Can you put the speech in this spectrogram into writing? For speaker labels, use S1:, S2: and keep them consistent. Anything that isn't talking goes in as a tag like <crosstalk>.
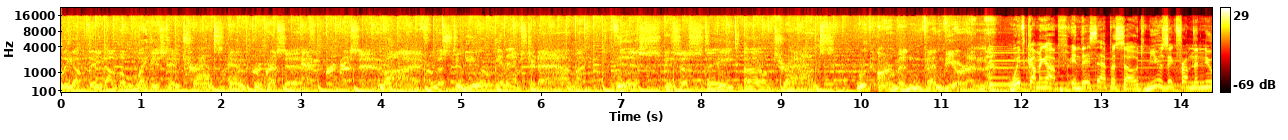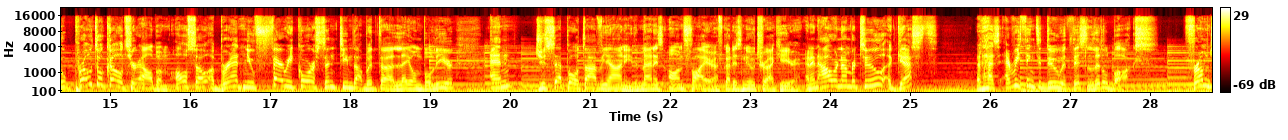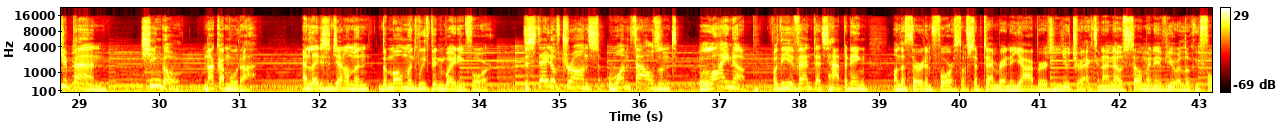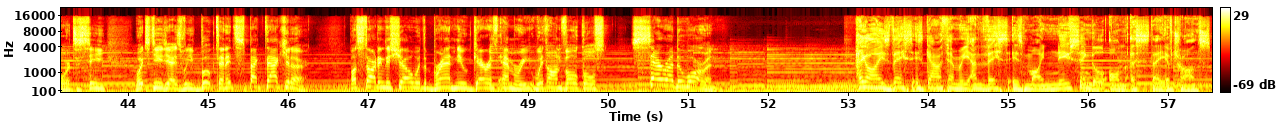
S1: Weekly update on the latest in trance and progressive. And progressive. Live from the studio in Amsterdam. This is a state of trance with Armin van Buuren.
S2: With coming up in this episode, music from the new Protoculture album. Also, a brand new Ferry Corsten teamed up with uh, Leon Bollier. And Giuseppe Ottaviani. The man is on fire. I've got his new track here. And in hour number two, a guest that has everything to do with this little box. From Japan, Shingo Nakamura. And ladies and gentlemen, the moment we've been waiting for. The State of Trance 1000 lineup for the event that's happening on the 3rd and 4th of September in the Jaarbeurs in Utrecht. And I know so many of you are looking forward to see which DJs we've booked, and it's spectacular. But starting the show with the brand new Gareth Emery with on vocals Sarah De Warren.
S3: Hey guys, this is Gareth Emery, and this is my new single on A State of Trance.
